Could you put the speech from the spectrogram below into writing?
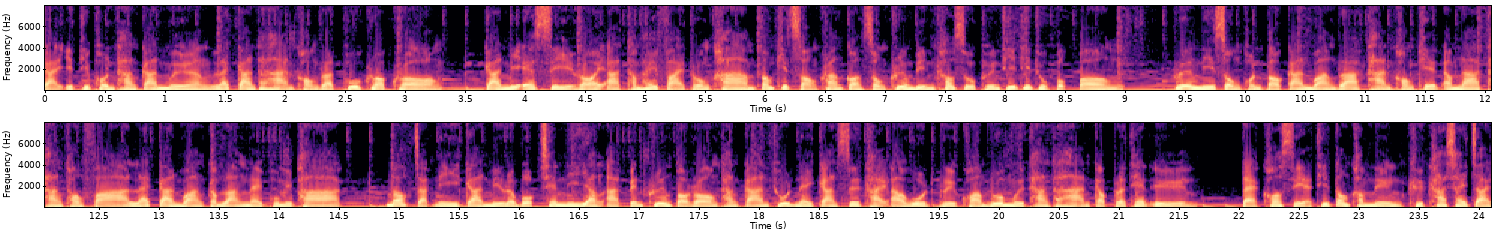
ยายอิทธิพลทางการเมืองและการทหารของรัฐผู้ครอบครองการมี S400 อาจทำให้ฝ่ายตรงข้ามต้องคิดสองครั้งก่อนส่งเครื่องบินเข้าสู่พื้นที่ที่ถูกปกป้อง เรื่องนี้ส่งผลต่อการวางรากฐานของเขตอำนาจทางท้องฟ้า และการวางกำลังในภูมิภาค นอกจากนี้การมีระบบเช่นนี้ยังอาจเป็นเครื่องต่อรองทางการทูตในการซื้อขายอาวุธ หรือความร่วมมือทางทหารกับประเทศอื่น แต่ข้อเสียที่ต้องคำนึงคือค่าใช้จ่าย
